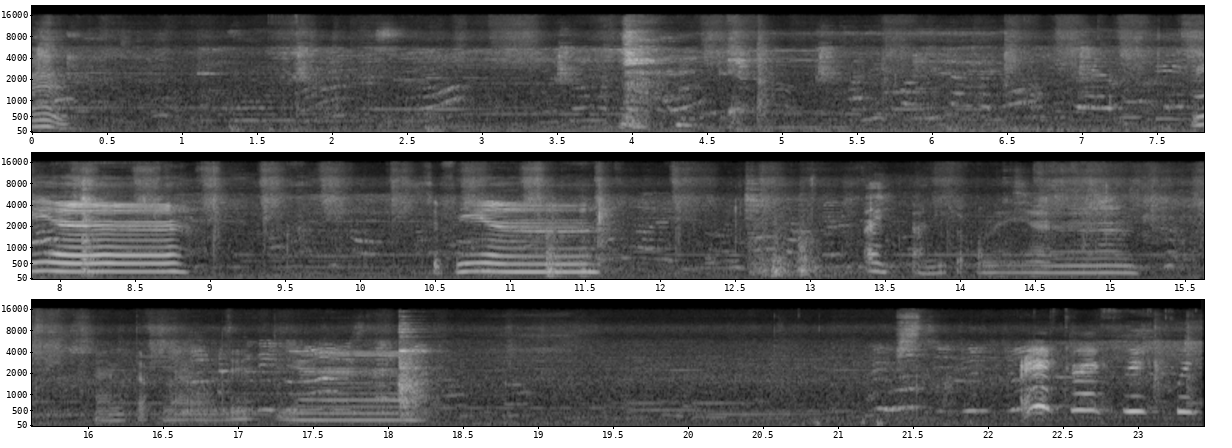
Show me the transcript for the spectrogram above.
Mm. Sophia. Sophia. Ay, antok na yan. Antok na ulit yan. Quick, quick, quick, quick.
